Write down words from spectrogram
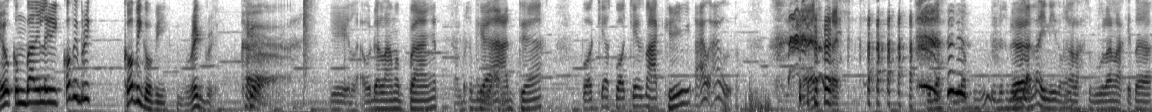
Ayo kembali lagi di Coffee Break. Coffee Coffee. Break Break. Gila udah lama banget. Hampir Gak sebulan. ada podcast podcast lagi. Au au. Stres. udah berapa bulan? Udah sebulan lah ini itu kan. Alah sebulan lah. Kita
